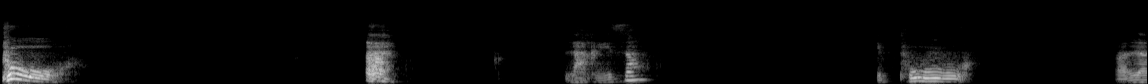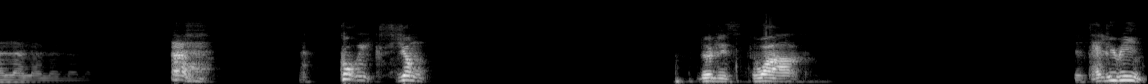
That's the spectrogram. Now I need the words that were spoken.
pour la raison pour la, la, correction de l'histoire de Talouine.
